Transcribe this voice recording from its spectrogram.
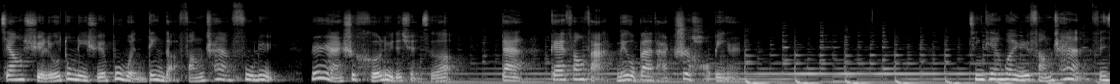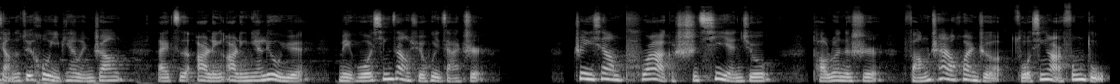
将血流动力学不稳定的房颤复律仍然是合理的选择，但该方法没有办法治好病人。今天关于房颤分享的最后一篇文章。来自2020年6月美国心脏学会杂志。这一项 Prague 十七研究讨论的是房颤患者左心耳封堵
